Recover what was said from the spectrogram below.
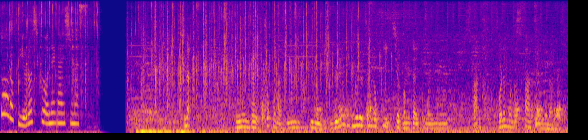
登録よろしくお願いします。こちら。現在チョコな BP グレープフルーツピーチを飲みたいと思います。スパークこれもスパークリングなんですね。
